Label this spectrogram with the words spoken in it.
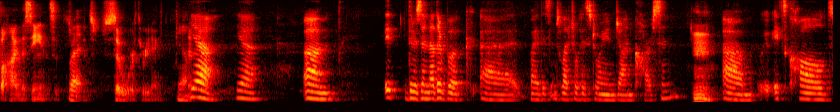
behind the scenes. It's, Right. it's so worth reading. Yeah, yeah. Um, it, there's another book uh, by this intellectual historian John Carson. Um, it's called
